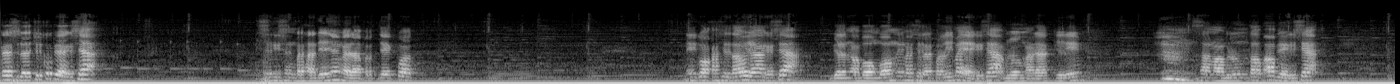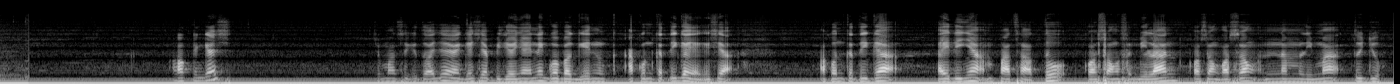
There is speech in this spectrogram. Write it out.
oke sudah cukup ya guys ya? Iseng-iseng berhadiahnya nggak dapet jackpot. Nih gue kasih tahu ya guys ya. Biar nggak bohong-bohong nih masih level 5 ya guys ya. Belum ada kirim. Sama belum top up ya guys ya. Oke guys. Cuma segitu aja ya guys ya. Videonya ini gue bagiin akun ketiga ya guys ya. Akun ketiga ID nya 410900657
